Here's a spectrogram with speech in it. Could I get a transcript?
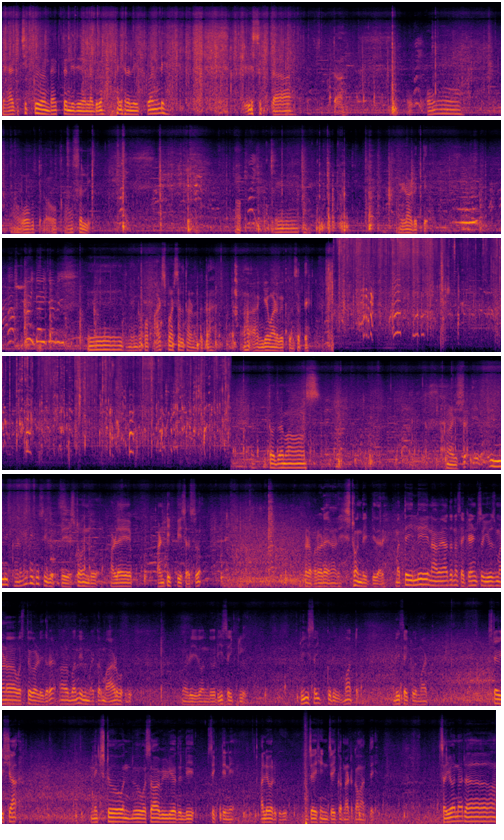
ಬ್ಯಾಗ್ ಚಿಕ್ಕ ಬ್ಯಾಗ್ ತಂದಿದ್ದೀನಲ್ಲ ಗುರು ಇದರಲ್ಲಿ ಇಟ್ಕೊಂಡು ಇಳಿಸುತ್ತಾ ಸುತ್ತಾ ಓ ನಾವು ಹೋಗುತ್ತಲ್ಲ ಓ ಕಾಸಲ್ಲಿ ಆ, ಏ, ಇದನ್ನ ಹೆಂಗಪ್ಪ ಪಾರ್ಟ್ಸ್ ಪಾರ್ಟ್ಸಲ್ಲಿ ತಗೊಳ್ಬೇಕಾ ಹಂಗೆ ಮಾಡಬೇಕು ಅನ್ಸುತ್ತೆ. ಇಲ್ಲಿ ಕಡಿಮೆಗೂ ಸಿಗುತ್ತೆ ಎಷ್ಟೊಂದು ಹಳೆ ಅಂಟಿಕ್ ಪೀಸಸ್ಸು ಕಡೆ ಹೊರಗಡೆ ನೋಡಿ, ಇಷ್ಟೊಂದು ಇಟ್ಟಿದ್ದಾರೆ. ಮತ್ತು ಇಲ್ಲಿ ನಾವು ಯಾವುದನ್ನು ಸೆಕೆಂಡ್ಸ್ ಯೂಸ್ ಮಾಡೋ ವಸ್ತುಗಳಿದ್ರೆ, ಅವ್ರು ಬಂದು ಇಲ್ಲಿ ಮೈಕರ್ ಮಾಡ್ಬೋದು. ನೋಡಿ, ಇದೊಂದು ರೀಸೈಕ್ಲ್ ರೀಸೈಕಲ್ ಮಾತು. ರೀಸೈಕಲ್ ಮಾತು. ಅಷ್ಟೇ ವಿಷಯ. ನೆಕ್ಸ್ಟು ಒಂದು ಹೊಸ ವೀಡಿಯೋದಲ್ಲಿ ಸಿಗ್ತೀನಿ. ಅಲ್ಲಿವರೆಗೂ ಜೈ ಹಿಂದ್, ಜೈ ಕರ್ನಾಟಕ ಮಾತೆ. ಸಯೋನರ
